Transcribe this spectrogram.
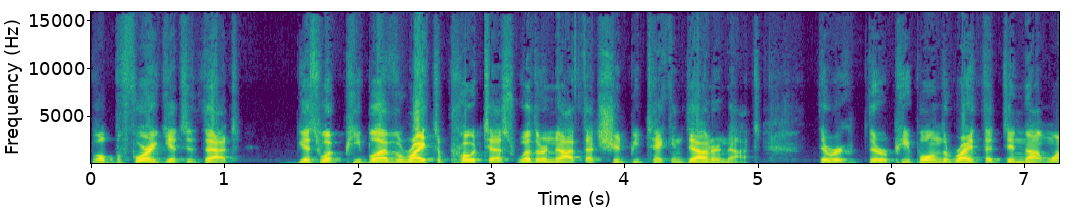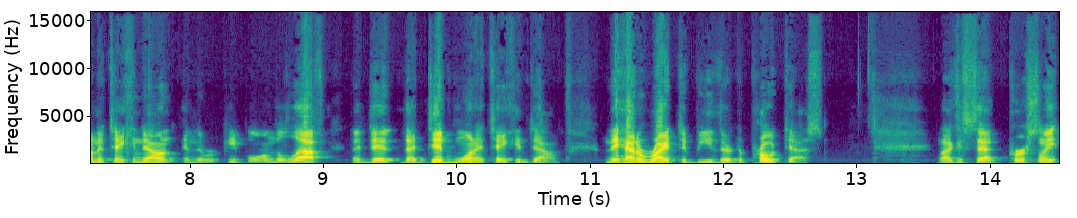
well before I get to that, guess what? People have a right to protest whether or not that should be taken down or not. There were there were people on the right that did not want it taken down, and there were people on the left that did that did want it taken down. And they had a right to be there to protest. Like I said, personally,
